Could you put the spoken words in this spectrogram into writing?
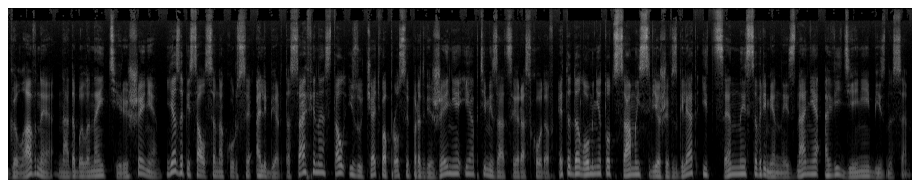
Главное, надо было найти решение. Я записался на курсы Альберта Сафина, стал изучать вопросы продвижения и оптимизации расходов. Это дало мне тот самый свежий взгляд и ценные современные знания о ведении бизнеса.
